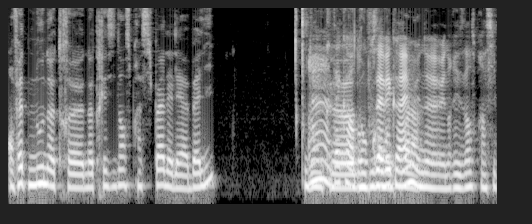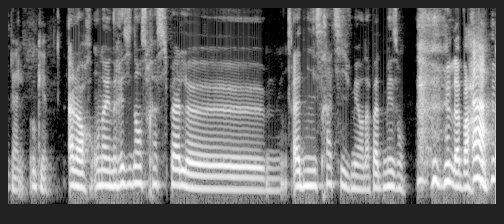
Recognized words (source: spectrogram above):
en fait, nous, notre, notre résidence principale, elle est à Bali. ah, d'accord. Donc, vous avez quand même une, résidence principale. Ok. Alors, on a une résidence principale administrative, mais on n'a pas de maison là-bas. Ah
